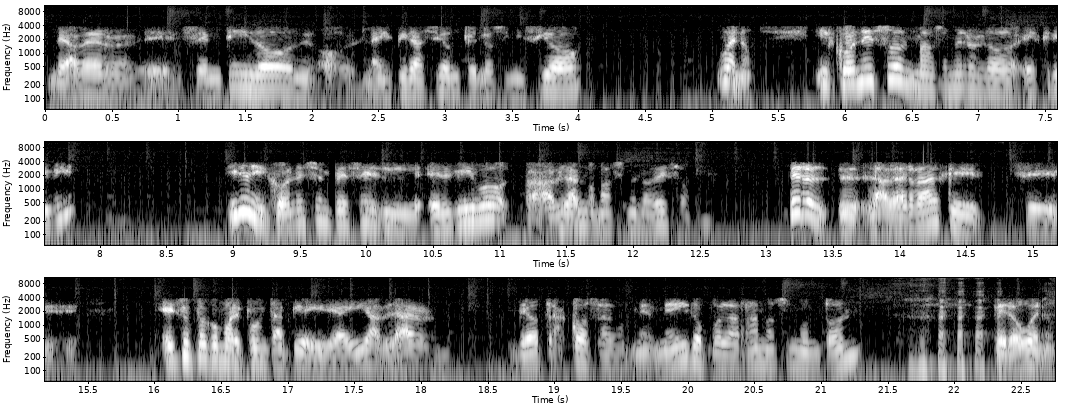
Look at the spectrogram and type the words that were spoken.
de haber eh, sentido o la inspiración que los inició. Bueno, y con eso más o menos lo escribí. Y, con eso empecé el, el vivo hablando más o menos de eso. Pero la verdad que se, eso fue como el puntapié y de ahí hablar de otras cosas. Me, me he ido por las ramas un montón, pero bueno,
